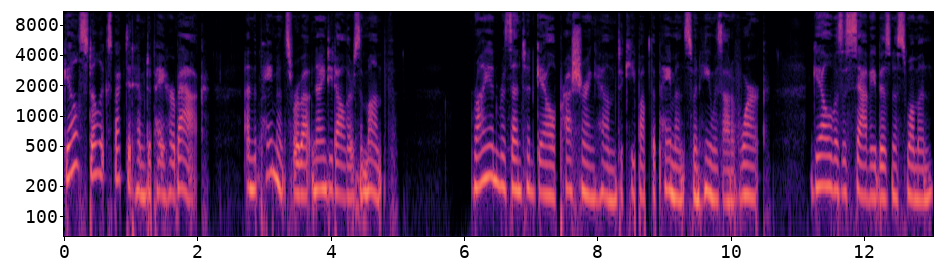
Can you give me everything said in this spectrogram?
Gail still expected him to pay her back, and the payments were about $90 a month. Ryan resented Gail pressuring him to keep up the payments when he was out of work. Gail was a savvy businesswoman.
